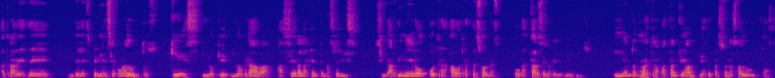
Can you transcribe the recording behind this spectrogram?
a través de, de la experiencia con adultos, qué es lo que lograba hacer a la gente más feliz, si dar dinero a otras personas o gastárselos ellos mismos. Y en dos muestras bastante amplias de personas adultas,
